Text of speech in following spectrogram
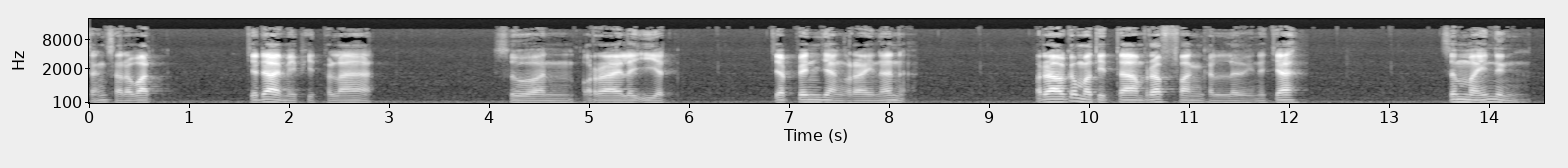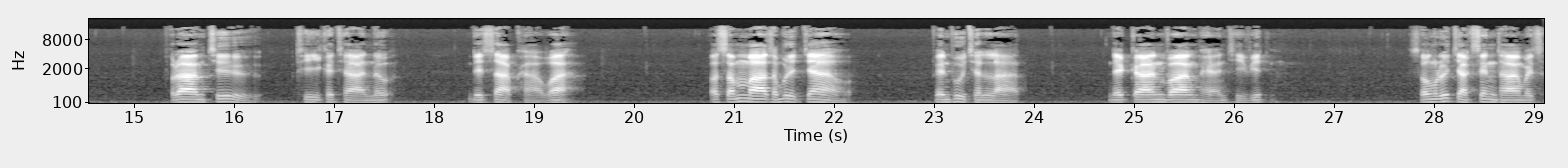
สังสารวัฏจะได้ไม่ผิดพลาด ส่วนรายละเอียด จะเป็นอย่างไรนั้น เราก็มาติดตามรับฟังกันเลยนะจ๊ะ สมัยหนึ่ง พรามชื่อทีฆชานุได้ทราบข่าวว่า พระสัมมาสัมพุทธเจ้า เป็นผู้ฉลาด ในการวางแผนชีวิต ทรงรู้จักเส้นทางไปส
